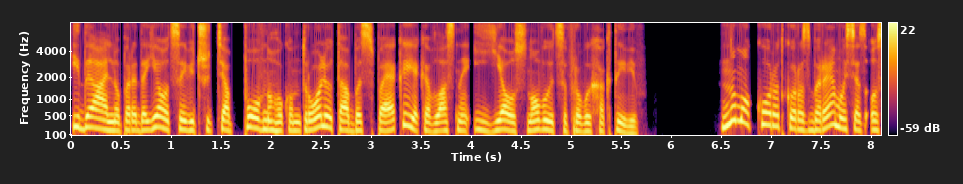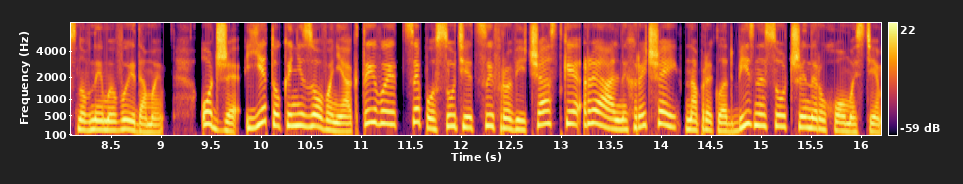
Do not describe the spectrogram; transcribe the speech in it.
ідеально передає оце відчуття повного контролю та безпеки, яке, власне, і є основою цифрових активів. Нумо коротко розберемося з основними видами. Отже, є токенізовані активи – це, по суті, цифрові частки реальних речей, наприклад, бізнесу чи нерухомості.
